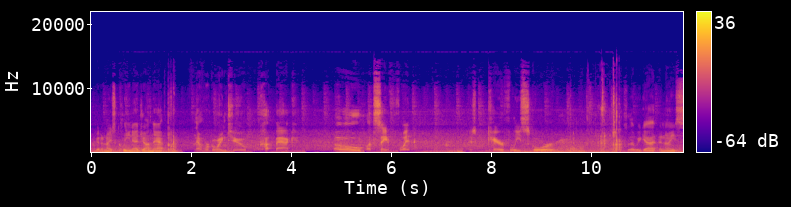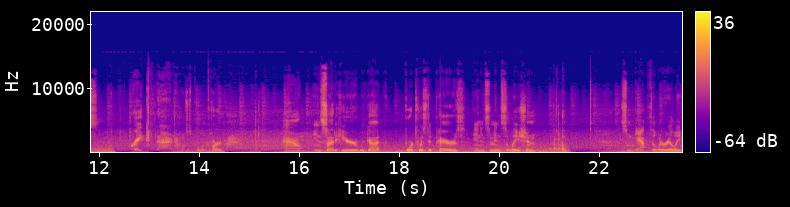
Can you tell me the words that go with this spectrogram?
We've got a nice clean edge on that. And then we're going to cut back, oh, let's say a foot. Just carefully score so that we got a nice break. And then we'll just pull it apart. Now, inside of here, we've got four twisted pairs and some insulation, some gap filler really.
